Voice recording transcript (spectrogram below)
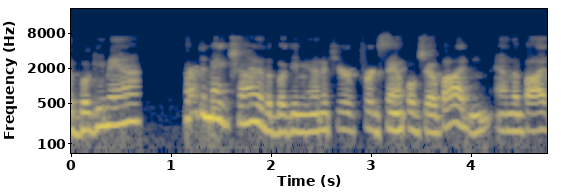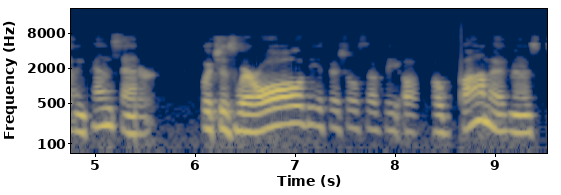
the boogeyman, it's hard to make China the boogeyman if you're, for example, Joe Biden and the Biden Penn Center which is where all of the officials of the Obama administration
